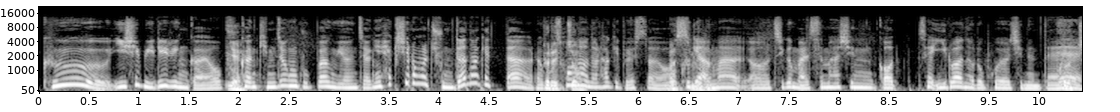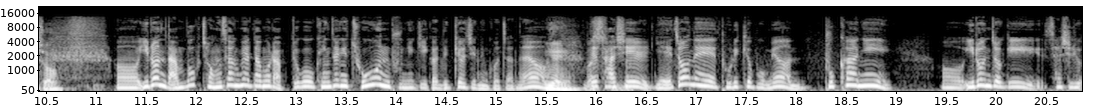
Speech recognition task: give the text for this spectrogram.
그 21일인가요? 예. 북한 김정은 국방위원장이 핵실험을 중단하겠다라고 그랬죠. 선언을 하기도 했어요. 그게 맞습니다. 아마 어, 지금 말씀하신 것의 일환으로 보여지는데 그렇죠. 어, 이런 남북 정상회담을 앞두고 굉장히 좋은 분위기가 느껴지는 거잖아요. 예, 예, 근데 맞습니다. 사실 예전에 돌이켜 보면 북한이 어, 이런 적이 사실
